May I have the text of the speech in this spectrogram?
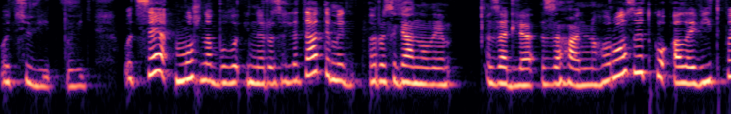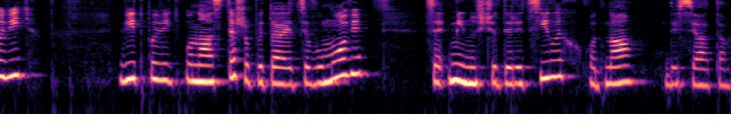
оцю відповідь. Оце можна було і не розглядати. Ми розглянули задля загального розвитку, але відповідь, відповідь у нас те, що питається в умові, це мінус 4,1.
